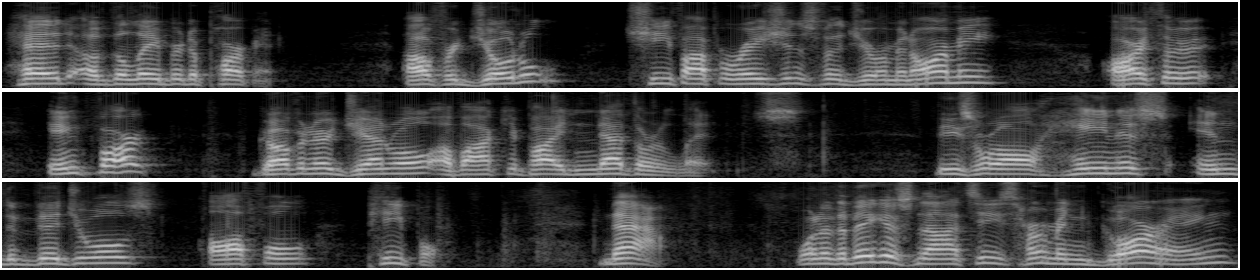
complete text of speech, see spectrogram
head of the Labor Department, Alfred Jodl, Chief Operations for the German Army, Arthur Inquart, Governor General of occupied Netherlands. These were all heinous individuals, awful people. Now, one of the biggest Nazis, Hermann Goring,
